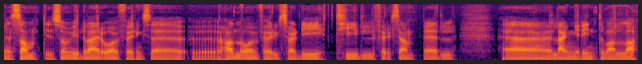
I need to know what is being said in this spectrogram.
men samtidig som vil øh, ha en overføringsverdi til f.eks. Eh, lengre intervaller,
